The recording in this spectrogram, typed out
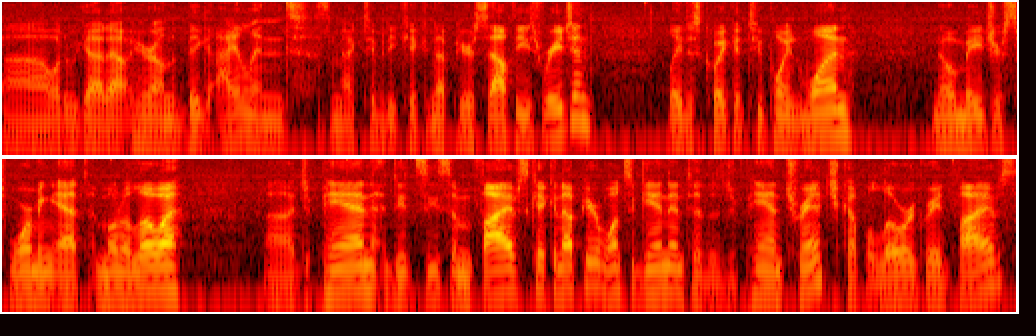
Uh, what do we got out here on the Big Island? Some activity kicking up here, southeast region. Latest quake at 2.1. No major swarming at Mauna Loa. Uh, Japan did see some fives kicking up here once again into the Japan Trench, couple lower grade fives.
